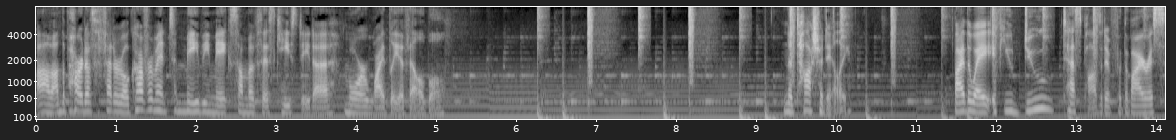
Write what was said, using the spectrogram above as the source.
um, on the part of the federal government to maybe make some of this case data more widely available. Natasha Daly. By the way, if you do test positive for the virus,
